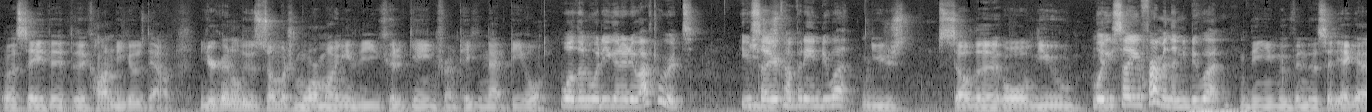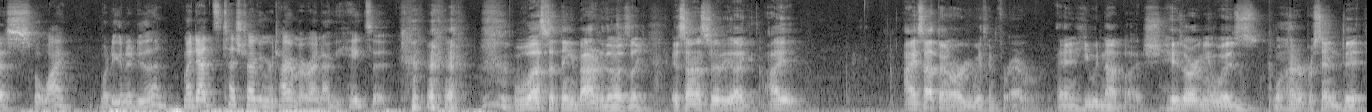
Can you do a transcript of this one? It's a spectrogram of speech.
or let's say that the economy goes down you're going to lose so much more money than you could have gained from taking that deal Well, then what are you going to do afterwards? You, You sell just- your company and do what? you just sell the well you Well, you sell your farm and then you do what? then you move into the city i guess But why? What are you going to do then? My dad's test driving retirement right now. He hates it. well, that's the thing about it though. Is like it's not necessarily like I. I sat there and argued with him forever, and he would not budge. His argument was one hundred percent that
